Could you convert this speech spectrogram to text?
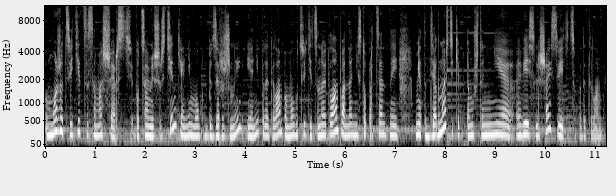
может светиться сама шерсть. Вот сами шерстинки, они могут быть заражены, и они под этой лампой могут светиться. Но эта лампа, она не стопроцентный метод диагностики, потому что не весь лишай светится под этой лампой.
